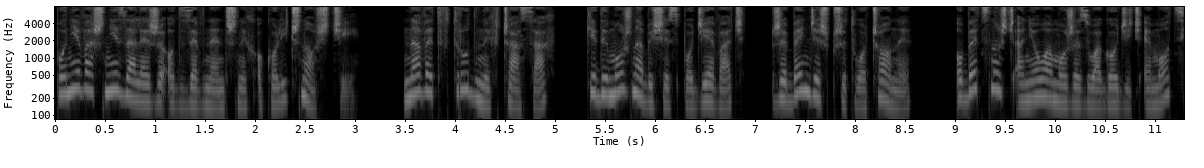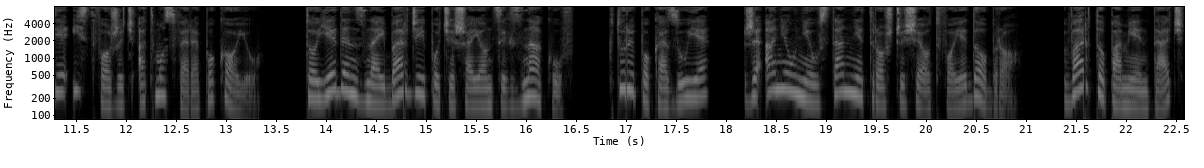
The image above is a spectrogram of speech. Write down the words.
ponieważ nie zależy od zewnętrznych okoliczności. Nawet w trudnych czasach, kiedy można by się spodziewać, że będziesz przytłoczony, obecność anioła może złagodzić emocje i stworzyć atmosferę pokoju. To jeden z najbardziej pocieszających znaków, który pokazuje, że anioł nieustannie troszczy się o Twoje dobro. Warto pamiętać,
